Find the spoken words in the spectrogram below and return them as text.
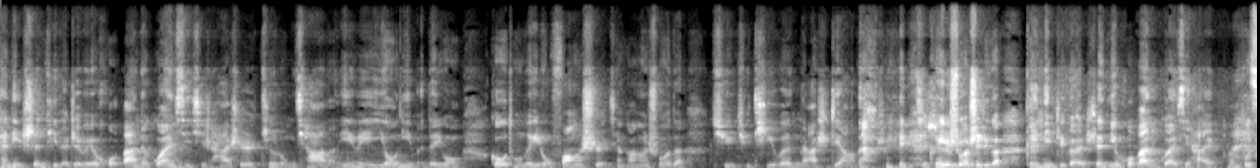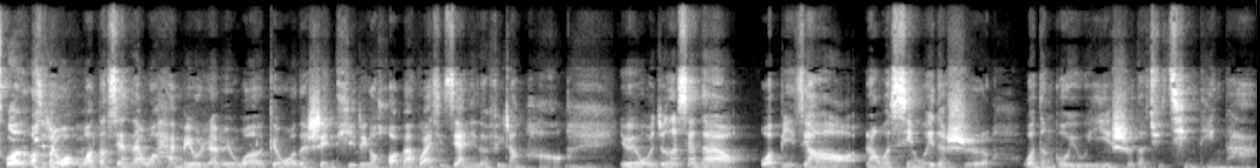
跟你身体的这位伙伴的关系其实还是挺融洽的，因为有你们的一种沟通的一种方式，像刚刚说的去去提问呐，是这样的，所以可以说是这个跟你这个身体伙伴的关系还蛮不错的嘛。其实我我到现在我还没有认为我跟我的身体这个伙伴关系建立的非常好，因为我觉得现在我比较让我欣慰的是，我能够有意识的去倾听他。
